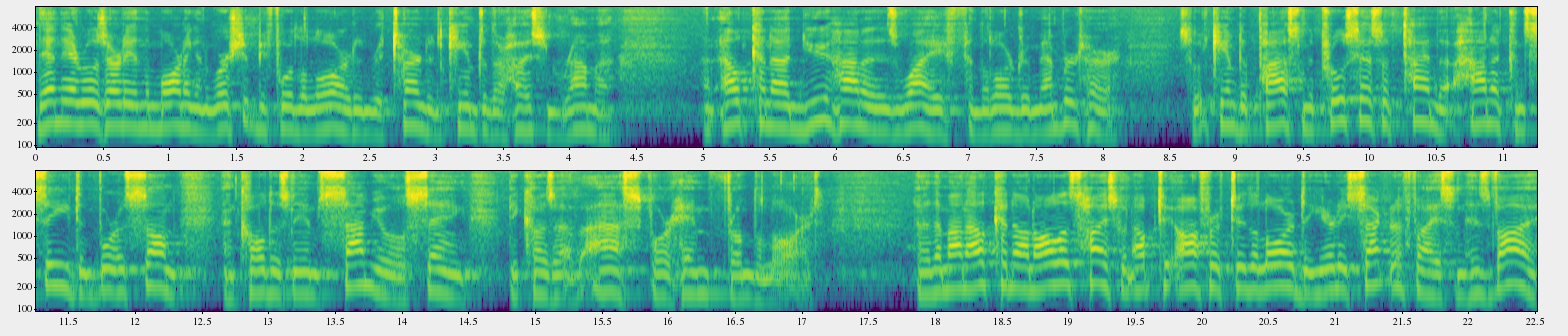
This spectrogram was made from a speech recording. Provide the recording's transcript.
Then they arose early in the morning and worshipped before the Lord and returned and came to their house in Ramah. And Elkanah knew Hannah, his wife, and the Lord remembered her. So it came to pass in the process of time that Hannah conceived and bore a son and called his name Samuel, saying, Because I have asked for him from the Lord. Now the man Elkanah and all his house went up to offer to the Lord the yearly sacrifice and his vow.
